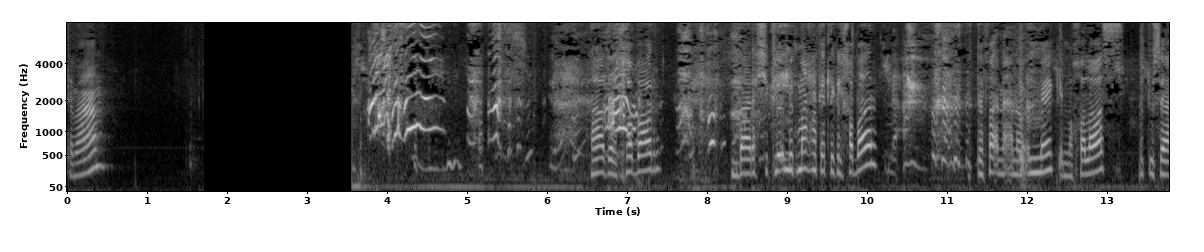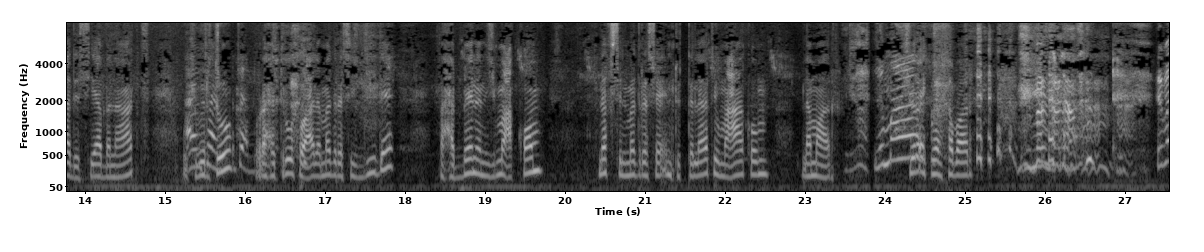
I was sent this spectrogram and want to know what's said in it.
تمام؟ هذا الخبر. امبارح شكله أمك ما حكت لك الخبر؟ لا. اتفقنا أنا وأمك إنه خلاص صرتوا سادس يا بنات. وكبرتوا وراح تروحوا على مدرسة جديدة. فحبينا نجمعكم نفس المدرسة أنتوا الثلاثة ومعاكم لمار. لما شو رأيك بهالخبر؟ لما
